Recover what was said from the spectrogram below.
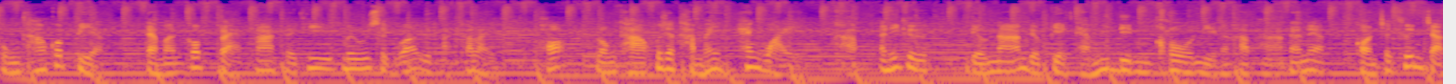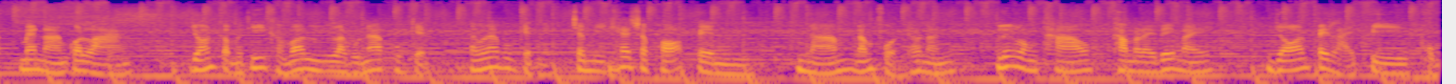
ถุงเท้าก็เปียก แต่มันก็แปลกมากเลยที่ไม่รู้สึกว่าอึดอัดเท่าไหร่ เพราะรองเท้าก็จะทำให้แห้งไวครับอันนี้คือเดี๋ยวน้ำเดี๋ยวเปียกแถมมีดินโคลนอีกนะครับนั้นเนี่ยก่อนจะขึ้นจากแม่น้ำก็ล้าง ย้อนกลับมาที่คำว่าลากูน่าภูเก็ตลากูน่าภูเก็ตเนี่ยจะมีแค่เฉพาะเป็นน้ำน้ำฝนเท่านั้น เรื่องรองเท้าทำอะไรได้ไหม ย้อนไปหลายปี ผม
